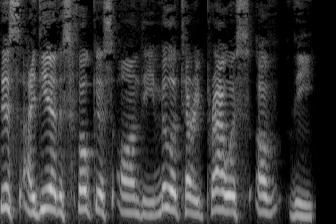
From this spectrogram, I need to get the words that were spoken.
This idea, this focus on the military prowess of the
